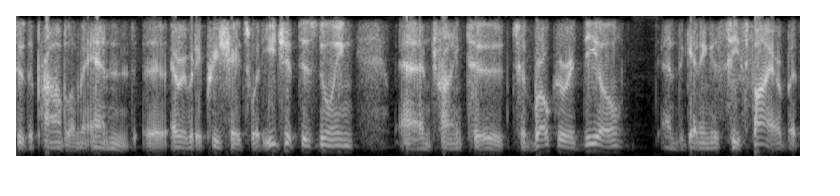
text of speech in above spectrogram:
to the problem, and uh, everybody appreciates what Egypt is doing and trying to to broker a deal and getting a ceasefire. But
